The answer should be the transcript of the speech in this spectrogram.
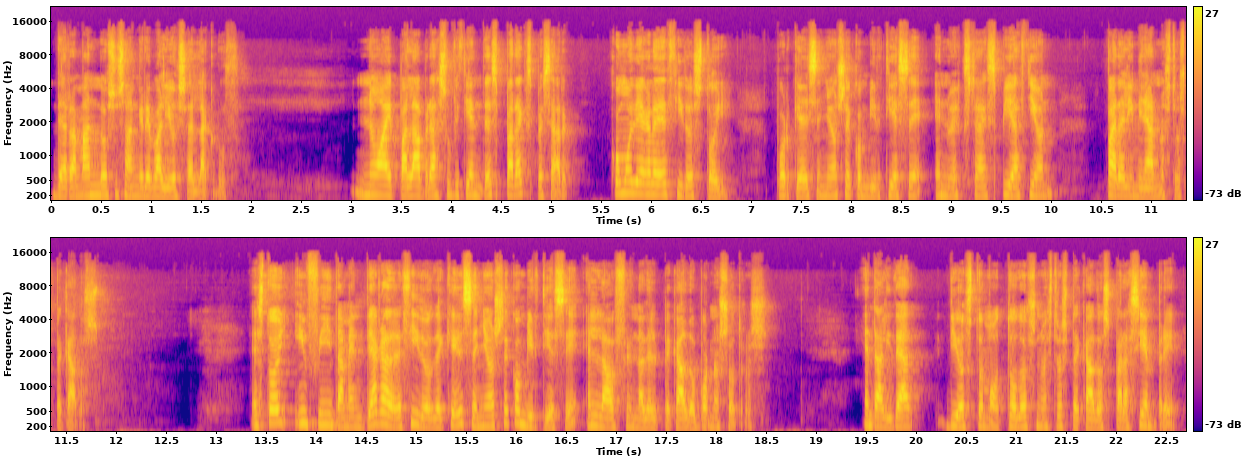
derramando su sangre valiosa en la cruz. No hay palabras suficientes para expresar cómo de agradecido estoy porque el Señor se convirtiese en nuestra expiación para eliminar nuestros pecados. Estoy infinitamente agradecido de que el Señor se convirtiese en la ofrenda del pecado por nosotros. En realidad, Dios tomó todos nuestros pecados para siempre,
